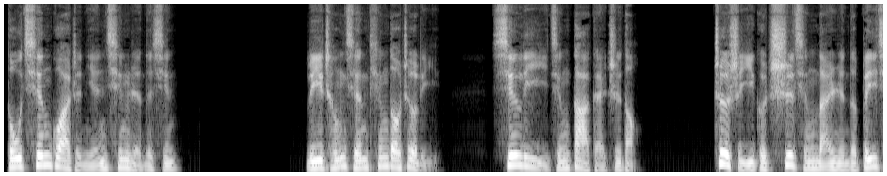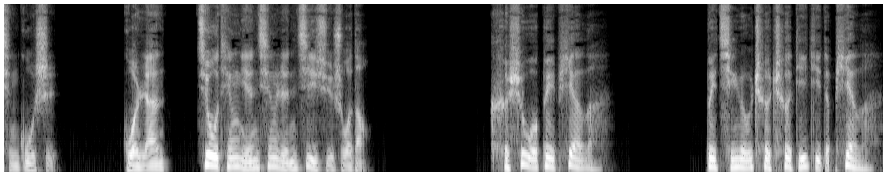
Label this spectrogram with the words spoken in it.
都牵挂着年轻人的心。李承前听到这里，心里已经大概知道，这是一个痴情男人的悲情故事。果然，就听年轻人继续说道：“可是我被骗了，被秦柔彻彻底底的骗了。”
